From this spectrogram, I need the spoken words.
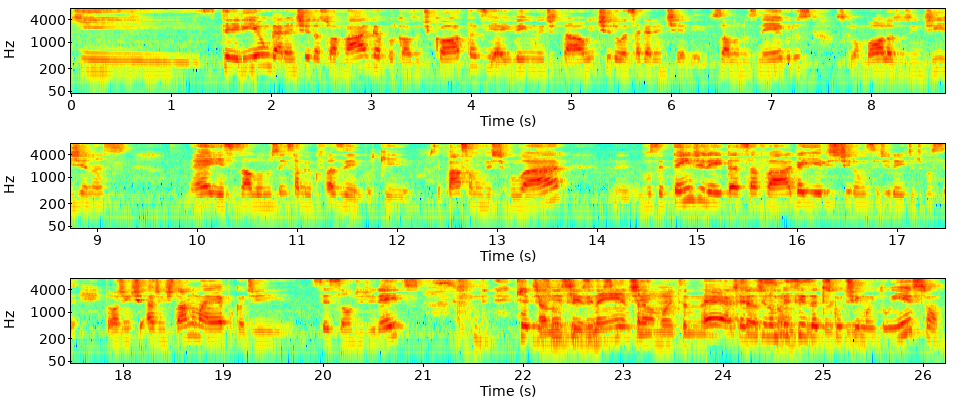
que teriam garantido a sua vaga por causa de cotas, e aí veio um edital e tirou essa garantia deles. Os alunos negros, os quilombolas, os indígenas, né, e esses alunos sem saber o que fazer, porque você passa num vestibular, né, você tem direito a essa vaga e eles tiram esse direito de você. Então a gente a gente está numa época de sessão de direitos que é difícil Eu não quis de nem discutir. entrar muito nesse É, acho que a gente não precisa porque- discutir muito isso,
